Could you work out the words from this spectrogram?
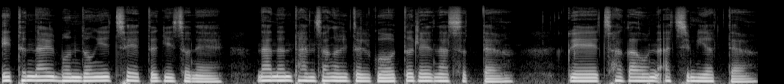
이튿날 문동이 채 뜨기 전에 나는 단상을 들고 뜰에 나섰다. 꽤 차가운 아침이었다.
